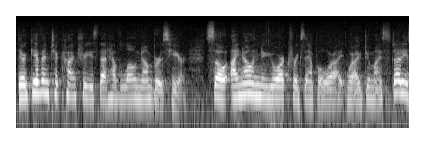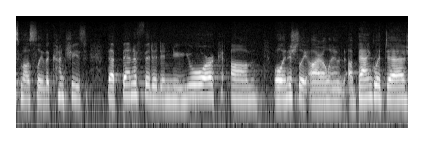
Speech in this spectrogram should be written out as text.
They're given to countries that have low numbers here. So I know in New York, for example, where I, where I do my studies mostly, the countries that benefited in New York, um, well, initially Ireland, uh, Bangladesh,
